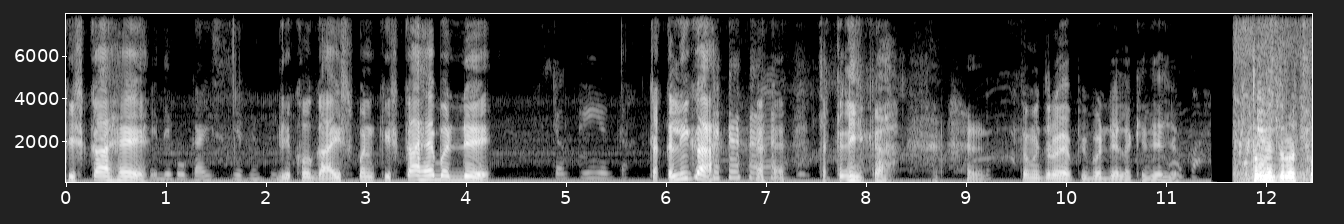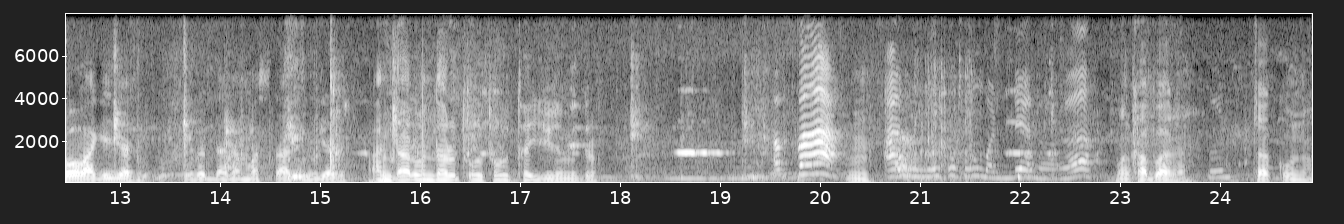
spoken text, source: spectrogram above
किसका है देखो गाइस ये देखो देखो गाइस पण किसका है बर्थडे ચકલી કા ચકલી કા તો મિત્રો હેપી બર્થડે લખી દેજો તો મિત્રો છ વાગી ગયા છે સુરત દાદા મસ્ત આથમી ગયા છે અંધારું અંધારું થોડું થોડું થઈ ગયું છે મિત્રો હમ મને ખબર હે ચકુનો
